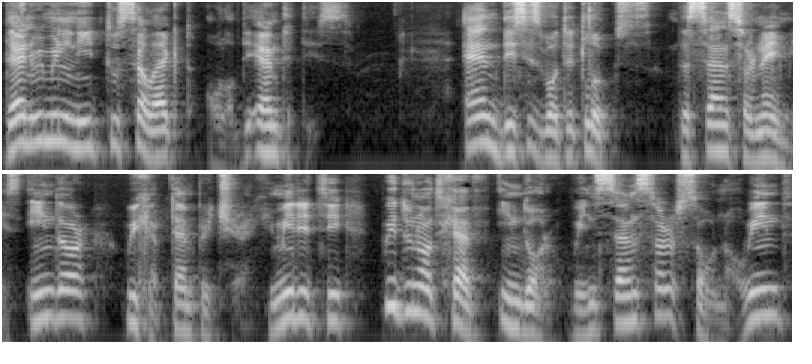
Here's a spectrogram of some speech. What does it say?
Then we will need to select all of the entities. And this is what it looks. The sensor name is indoor, we have temperature and humidity, we do not have indoor wind sensor, so no wind.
